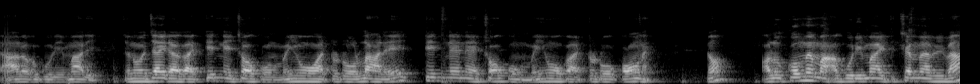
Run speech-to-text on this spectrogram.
ဒါကတော့အကူဒီမတွေကျွန်တော်ကြိုက်တာက1နဲ့6ခုမင်းဟောကတော်တော်လှတယ်1နဲ့နဲ့6ခုမင်းဟောကတော်တော်ကောင်းတယ်နော်အဲ့လို comment မှာအကူဒီမတွေတစ်ချက်မှတ်ပေးပါ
